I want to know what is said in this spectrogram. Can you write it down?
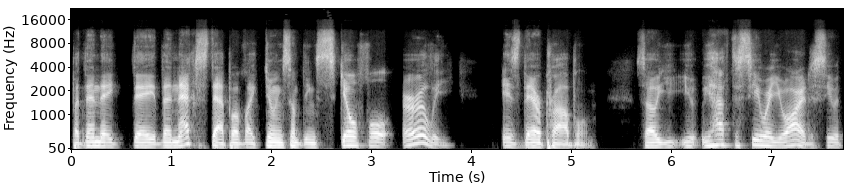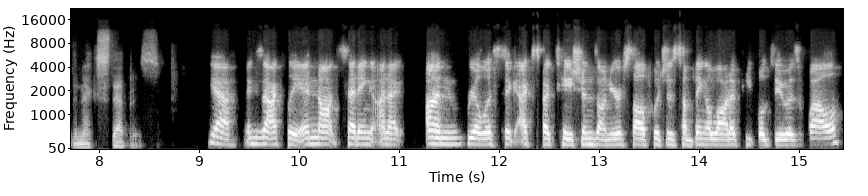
but then they they the next step of like doing something skillful early is their problem so you you, you have to see where you are to see what the next step is Yeah, exactly. And not setting un- unrealistic expectations on yourself, which is something a lot of people do as well.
